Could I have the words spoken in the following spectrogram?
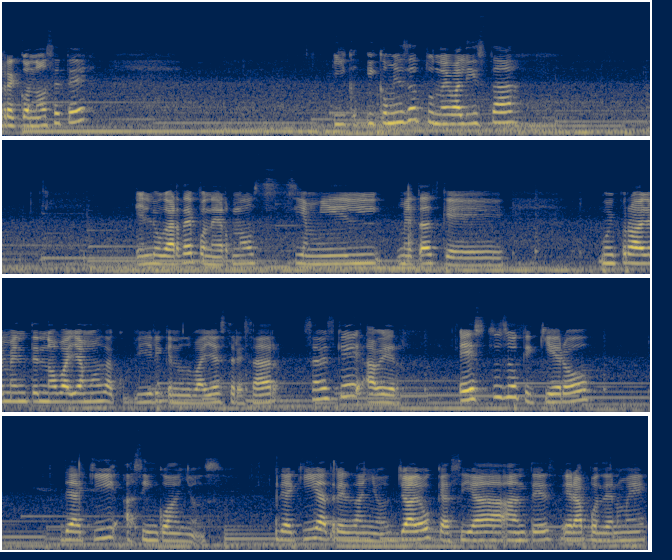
reconócete y, y comienza tu nueva lista en lugar de ponernos 100.000 metas que muy probablemente no vayamos a cumplir y que nos vaya a estresar. ¿Sabes qué? A ver, esto es lo que quiero de aquí a 5 años, de aquí a 3 años. Ya lo que hacía antes era ponerme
